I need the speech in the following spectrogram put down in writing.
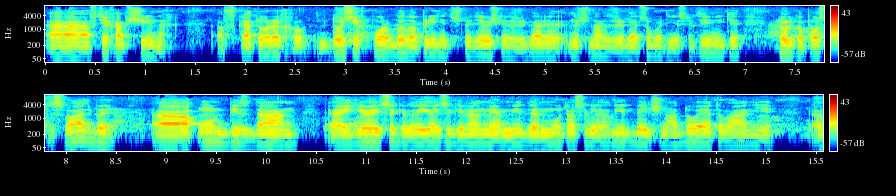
в тех общинах, в которых до сих пор было принято, что девочки зажигали, начинали зажигать субботние светильники только после свадьбы, он бездан, гивен мидер мутрас лид а до этого они Э,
